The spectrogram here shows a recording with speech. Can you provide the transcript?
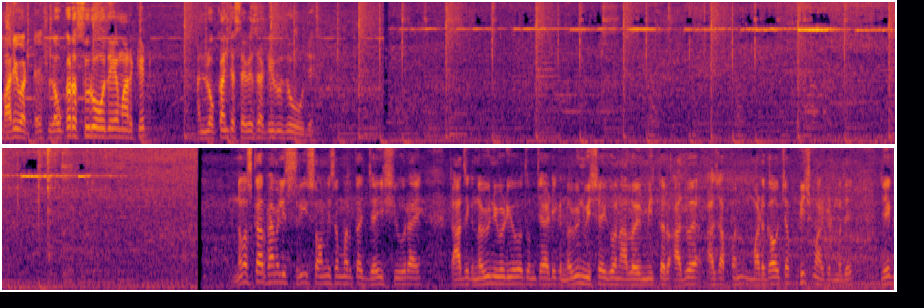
भारी वाटतंय. लवकरच सुरू होऊ दे मार्केट आणि लोकांच्या सेवेसाठी रुजू होऊ दे. नमस्कार फॅमिली श्री स्वामी समर्थ जय शिवराय. तर आज एक नवीन व्हिडिओ तुमच्यासाठी एक नवीन विषय घेऊन आलो आहे मी तर आज आज आपण मडगावच्या फिश मार्केटमध्ये जे एक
